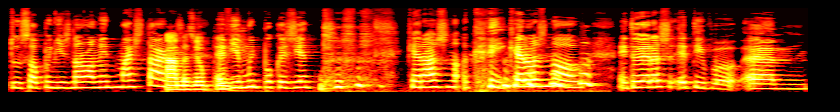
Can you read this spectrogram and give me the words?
Tu só punhas normalmente mais tarde. Ah, mas eu pus. Havia muito pouca gente que era aos, no... que era aos 9. Então era tipo. Um,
